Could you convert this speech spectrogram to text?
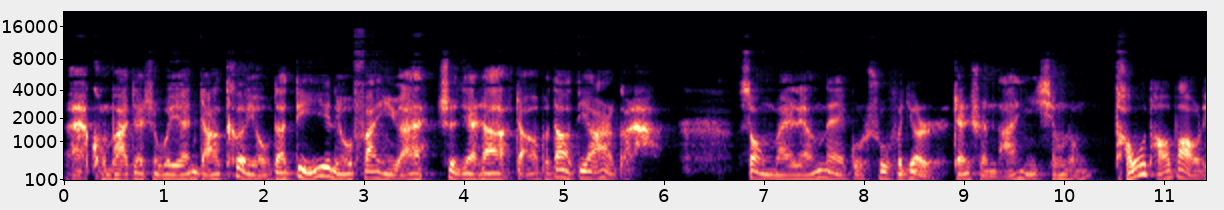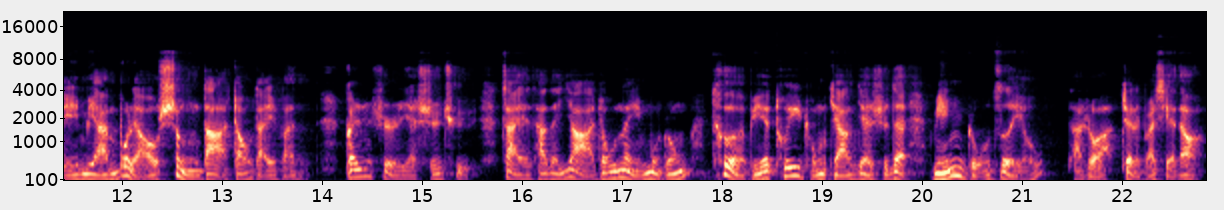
哎，恐怕这是委员长特有的第一流翻译员，世界上找不到第二个了。宋美龄那股舒服劲儿，真是难以形容。投桃报李，免不了盛大招待一番。根氏也识趣，在他的亚洲内幕中，特别推崇蒋介石的民主自由。他说：“这里边写道，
